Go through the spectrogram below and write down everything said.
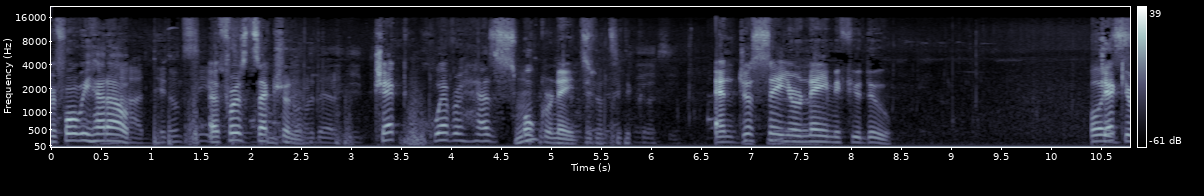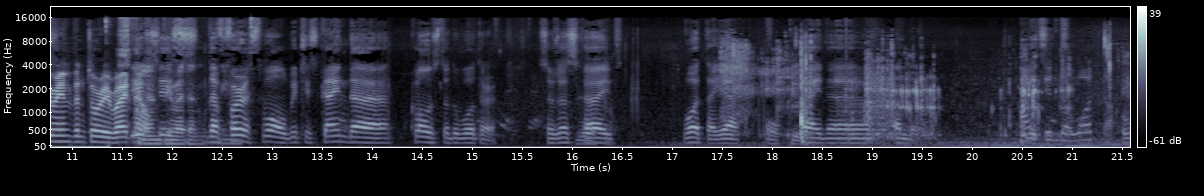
before we head out, they don't see uh, first section, check whoever has smoke grenades, They don't see the cross. and just say your name if you do. Boys, Check your inventory right now. Don't is the first wall, which is kinda close to the water. So just hide. Water, yeah. Hide uh, under. Hide in the water. Oh,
